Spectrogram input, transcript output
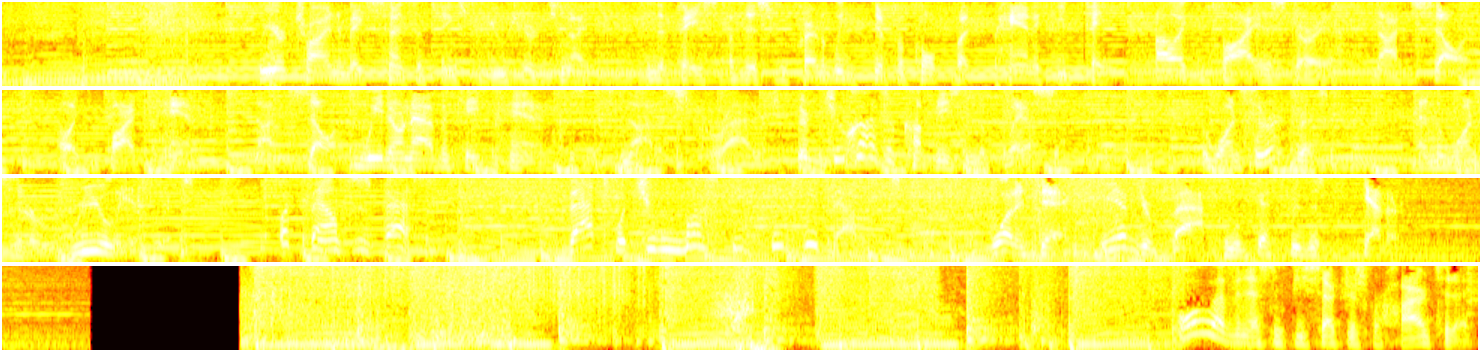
We are trying to make sense of things for you here tonight in the face of this incredibly difficult but panicky tape. I like to buy hysteria, not sell it. I like to buy panic, not sell it. We don't advocate panic because it's not a strategy. There are two kinds of companies in the blast zone the ones that are at risk and the ones that are really at risk. What bounces best? That's what you must be thinking about at this point. What a day. We have your back and we'll get through this together. All 11 S&P sectors were higher today,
